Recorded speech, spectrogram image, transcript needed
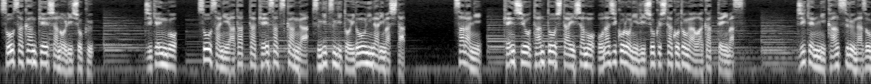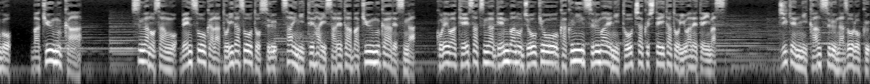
捜査関係者の離職。事件後、捜査に当たった警察官が次々と異動になりました。さらに、検視を担当した医者も同じ頃に離職したことが分かっています。事件に関する謎後、バキュームカー。菅野さんを弁装から取り出そうとする際に手配されたバキュームカーですが、これは警察が現場の状況を確認する前に到着していたと言われています。事件に関する謎6、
